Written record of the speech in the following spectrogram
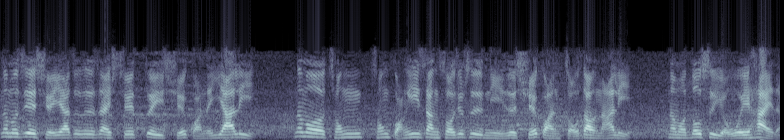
那么这些血压就是在血对血管的压力。那么从从广义上说，就是你的血管走到哪里，那么都是有危害的。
